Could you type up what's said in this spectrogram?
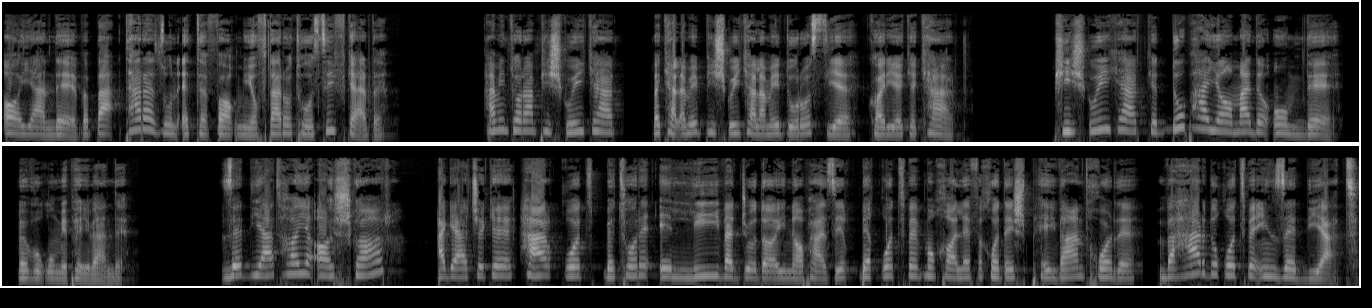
آینده و بعدتر از اون اتفاق میفته رو توصیف کرده. همینطور هم پیشگویی کرد و کلمه پیشگویی کلمه درستیه کاریه که کرد. پیشگویی کرد که دو پیامد عمده به وقوع می پیونده. زدیت های آشکار اگرچه که هر قطب به طور علی و جدایی ناپذیر به قطب مخالف خودش پیوند خورده و هر دو قطب این زدیت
